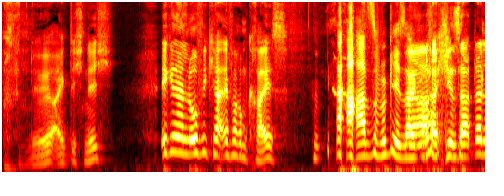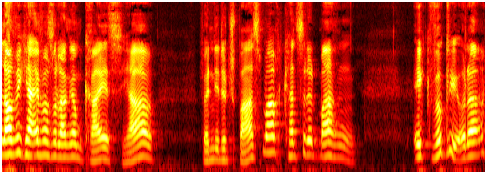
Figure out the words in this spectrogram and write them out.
Pff, nö, eigentlich nicht. Ich dann laufe ich ja einfach im Kreis. Hast du wirklich gesagt? Ja, hab ich gesagt, dann laufe ich ja einfach so lange im Kreis. Ja, wenn dir das Spaß macht, kannst du das machen. Ich wirklich, oder?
